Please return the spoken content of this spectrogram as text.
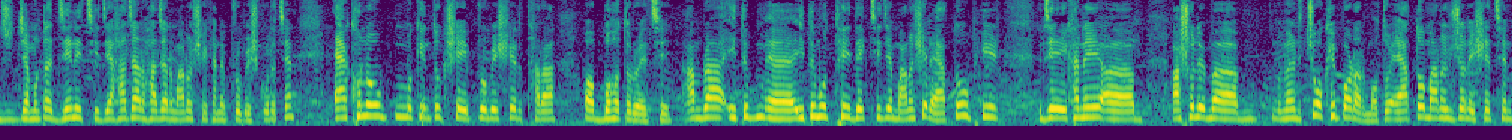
যেমনটা জেনেছি যে হাজার হাজার মানুষ এখানে প্রবেশ করেছেন, এখনও কিন্তু সেই প্রবেশের ধারা অব্যাহত রয়েছে। আমরা ইতি- ইতিমধ্যেই দেখছি যে মানুষের এত ভিড় যে এখানে আসলে মানে চোখে পড়ার মতো এত মানুষজন এসেছেন।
